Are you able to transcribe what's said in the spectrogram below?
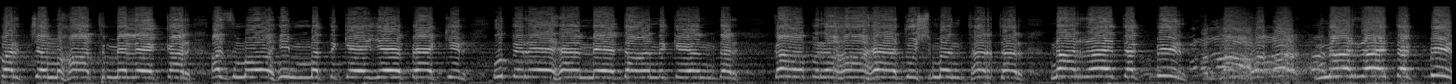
پرچم ہاتھ میں لے کر عزم و ہمت کے یہ پیکر اترے ہیں میدان کے اندر۔ کانپ رہا ہے دشمن تھر تھر۔ نعرہ تکبیر۔ اللہ اکبر۔ نعرہ تکبیر۔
